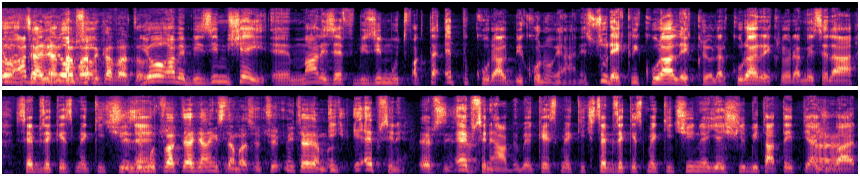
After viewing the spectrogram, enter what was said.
Yok abi İtalyan damarını kapatalım. Yok abi bizim şey e, maalesef bizim mutfakta hep kural bir konu yani. Sürekli kural ekliyorlar, kural ekliyorlar. Mesela sebze kesmek için. Sizin e, mutfakta hangisinden bahsediyorsun? Türk mü İtalyan mı? İ- Hepsini. Hepsini. Hepsini abi. Ve Kesmek için, sebze kesmek için yeşil bir tahta ihtiyacı Ha. var.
